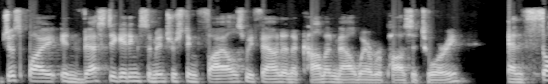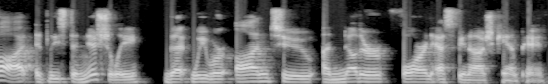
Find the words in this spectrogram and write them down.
just by investigating some interesting files we found in a common malware repository and thought, at least initially, that we were on to another foreign espionage campaign.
